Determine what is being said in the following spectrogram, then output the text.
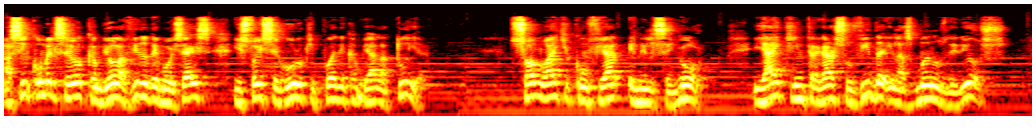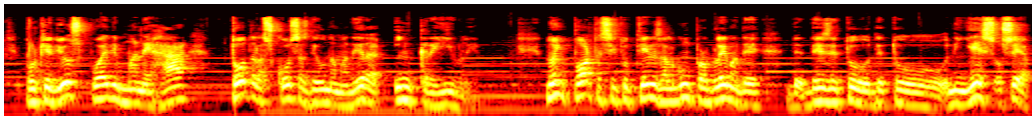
Así como el Señor cambió la vida de Moisés, estoy seguro que puede cambiar la tuya. Solo hay que confiar en el Señor y hay que entregar su vida en las manos de Dios, porque Dios puede manejar todas las cosas de una manera increíble. No importa si tú tienes algún problema de, de, desde tu, tu niñez, o sea,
